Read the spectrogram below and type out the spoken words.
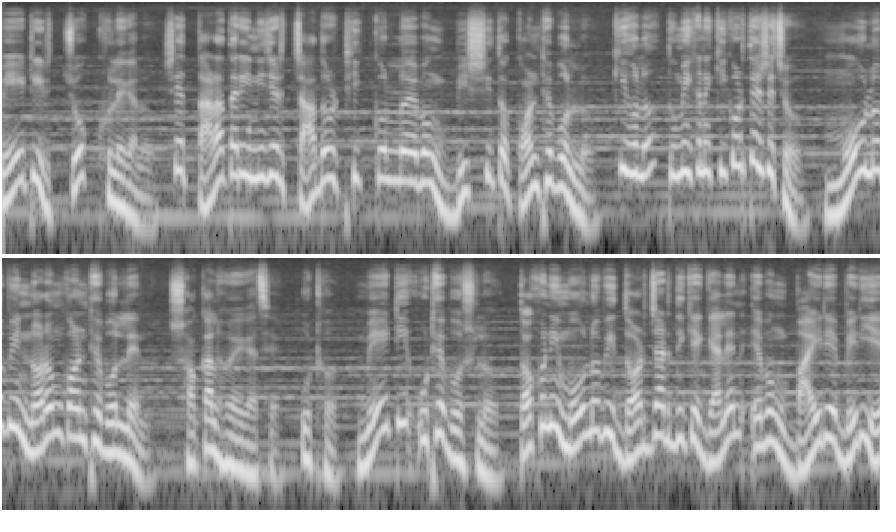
মেয়েটির চোখ খুলে গেল। সে তাড়াতাড়ি নিজের চাদর ঠিক করল এবং বিস্মিত কণ্ঠে বলল, কি হলো? তুমি এখানে কি করতে এসেছ? মৌলবী নরম কণ্ঠে বললেন, সকাল হয়ে গেছে, উঠো। মেয়েটি উঠে বসল। তখনই মৌলবী দরজার দিকে গেলেন এবং বাইরে বেরিয়ে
